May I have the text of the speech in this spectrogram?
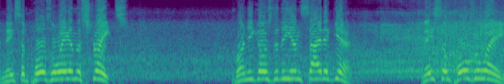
And Nason pulls away in the straights. Prunty goes to the inside again. Nason pulls away.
